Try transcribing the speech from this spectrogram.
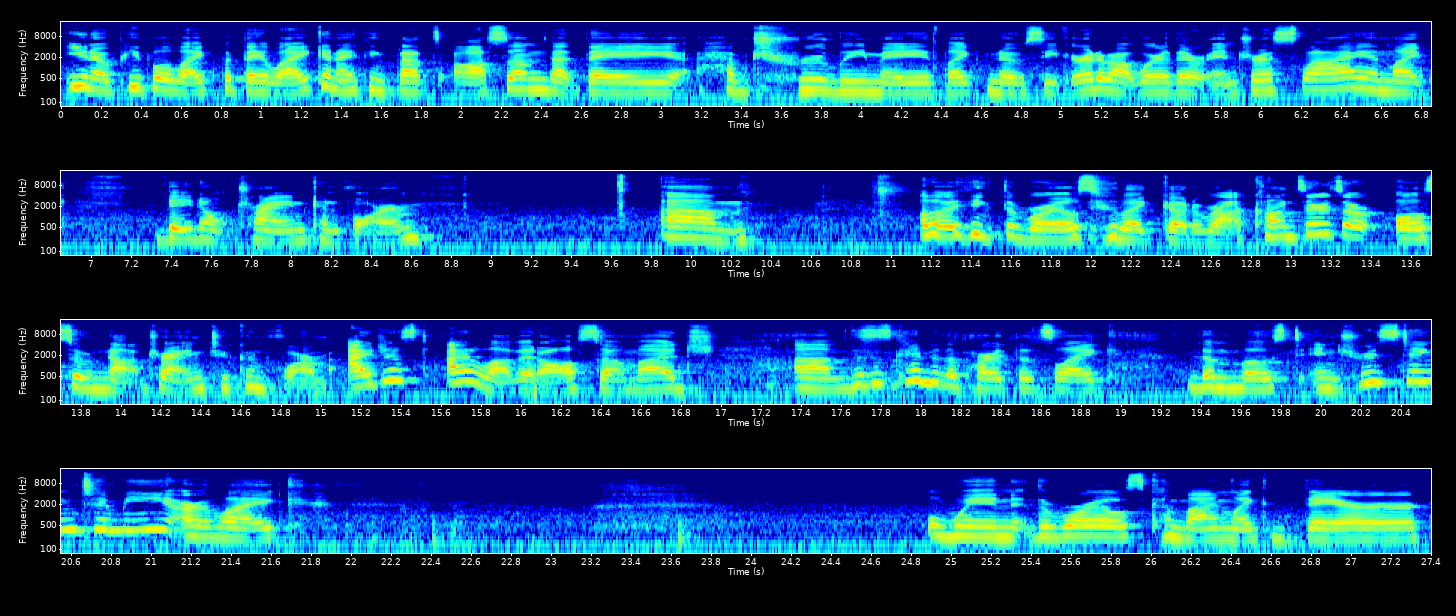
you know people like what they like and i think that's awesome that they have truly made like no secret about where their interests lie and like they don't try and conform. Um although i think the royals who like go to rock concerts are also not trying to conform. I just i love it all so much. Um, this is kind of the part that's like the most interesting to me are like when the royals combine like their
